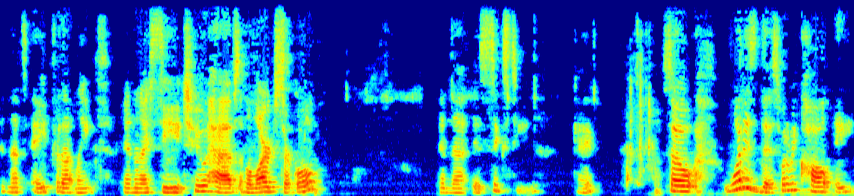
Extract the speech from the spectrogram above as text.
And that's 8 for that length. And then I see two halves of a large circle. And that is 16. Okay. So what is this? What do we call 8?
